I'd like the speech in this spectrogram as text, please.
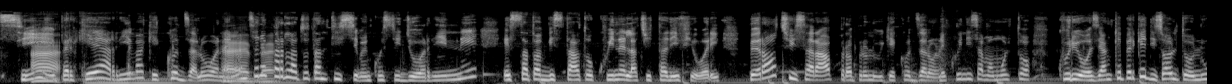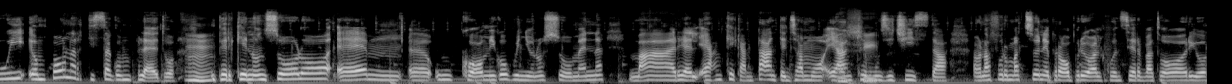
Sì, eh. perché arriva Checco Zalone. Eh, non se ne è parlato tantissimo in questi giorni, né è stato avvistato qui nella città dei fiori. Però ci sarà proprio lui, Checco Zalone, quindi siamo molto curiosi, anche perché di solito lui è un po' un artista completo, mm. perché non solo è mh, mm, eh, un comico, quindi uno showman, ma è anche cantante, diciamo, è eh, anche sì. musicista, ha una formazione proprio al conservatorio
